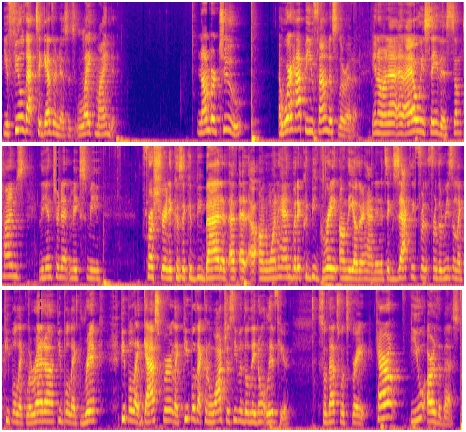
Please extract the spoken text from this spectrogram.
you feel that togetherness. It's like-minded. Number two, and we're happy you found us, Loretta you know, and I, and I always say this. Sometimes the internet makes me frustrated because it could be bad at, at, at, on one hand, but it could be great on the other hand. And it's exactly for for the reason like people like Loretta, people like Rick, people like Gasper, like people that can watch us even though they don't live here. So that's what's great. Carol, you are the best.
